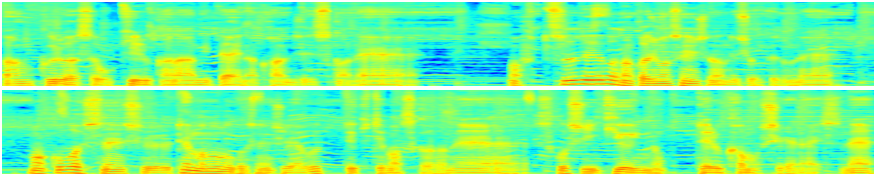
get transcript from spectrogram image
番狂わせ起きるかなみたいな感じですかね。まあ普通で言えば中島選手なんでしょうけどね。まあ小橋選手、天満信子選手破ってきてますからね。少し勢いに乗ってるかもしれないですね。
